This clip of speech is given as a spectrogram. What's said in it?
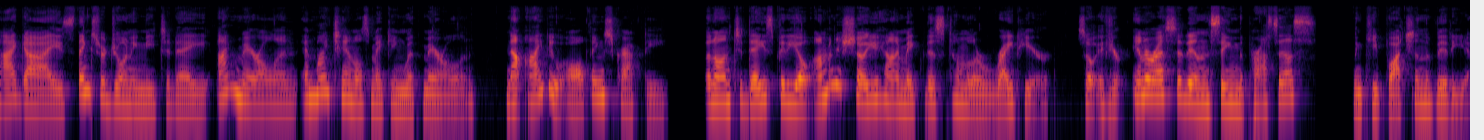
Hi guys, thanks for joining me today. I'm Marilyn and my channel's Making with Marilyn. Now I do all things crafty, but on today's video I'm going to show you how I make this tumbler right here. So if you're interested in seeing the process, then keep watching the video.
